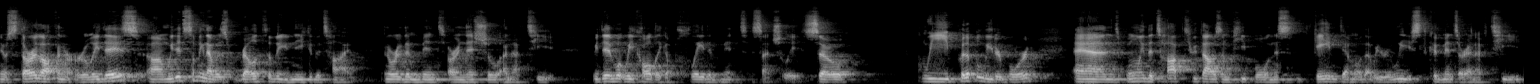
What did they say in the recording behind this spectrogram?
know, started off in our early days. Um, we did something that was relatively unique at the time in order to mint our initial NFT. We did what we called like a play to mint, essentially. So we put up a leaderboard, and only the top 2,000 people in this game demo that we released could mint our NFT.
